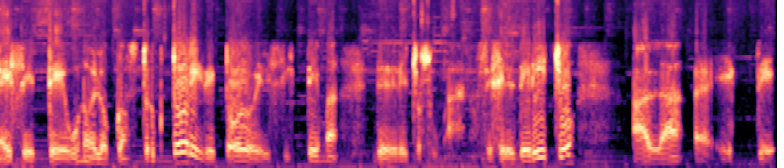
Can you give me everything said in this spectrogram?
Es este, uno de los constructores de todo el sistema de derechos humanos. Es el derecho a, la, eh, este,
